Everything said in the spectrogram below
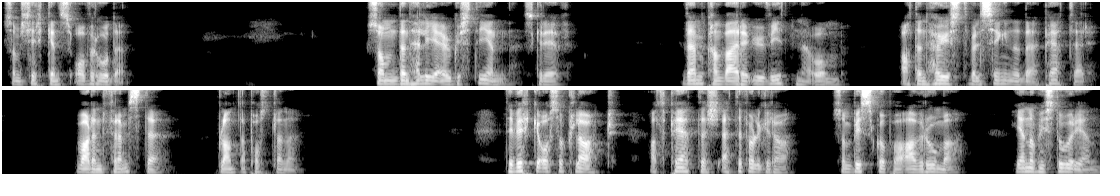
som kirkens overhode. Som den hellige Augustin skrev, hvem kan være uvitende om at den høyst velsignede Peter var den fremste blant apostlene? Det virker også klart at Peters etterfølgere som biskoper av Roma gjennom historien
